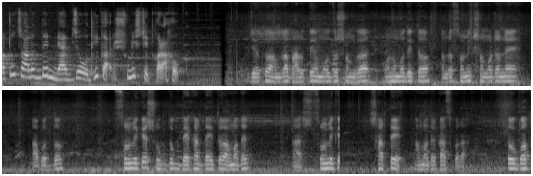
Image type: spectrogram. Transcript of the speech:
অটো চালকদের ন্যায্য অধিকার সুনিশ্চিত করা হোক। যেহেতু আমরা ভারতীয় মজদুর সংঘ অনুমোদিত, আমরা শ্রমিক সংগঠনে আবদ্ধ। শ্রমিকের সুখ দুঃখ দেখার দায়িত্ব আমাদের। আর শ্রমিকের স্বার্থে আমাদের কাজ করা। তো গত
